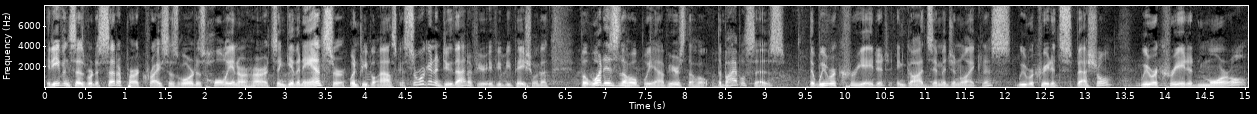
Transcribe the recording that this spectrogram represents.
It even says we're to set apart Christ as Lord as holy in our hearts and give an answer when people ask us. So we're going to do that if you if you be patient with us. But what is the hope we have? Here's the hope. The Bible says that we were created in God's image and likeness. We were created special. We were created moral.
